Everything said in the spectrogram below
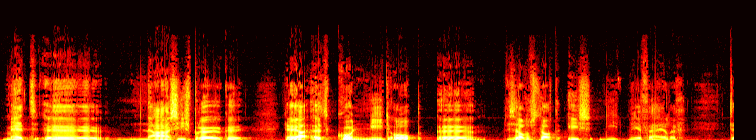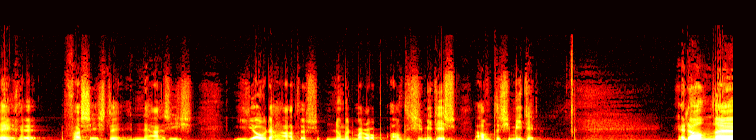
met uh, nazi-spreuken. Nou ja, het kon niet op. zelfs dat is niet meer veilig tegen fascisten, nazi's, jodenhaters, noem het maar op, antisemitisme antisemieten. En dan, uh,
